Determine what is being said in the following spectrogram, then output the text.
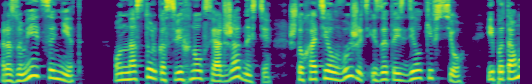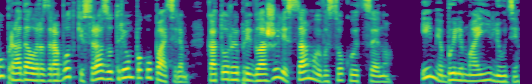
Разумеется, нет. Он настолько свихнулся от жадности, что хотел выжить из этой сделки все, и потому продал разработки сразу трем покупателям, которые предложили самую высокую цену. Ими были мои люди.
